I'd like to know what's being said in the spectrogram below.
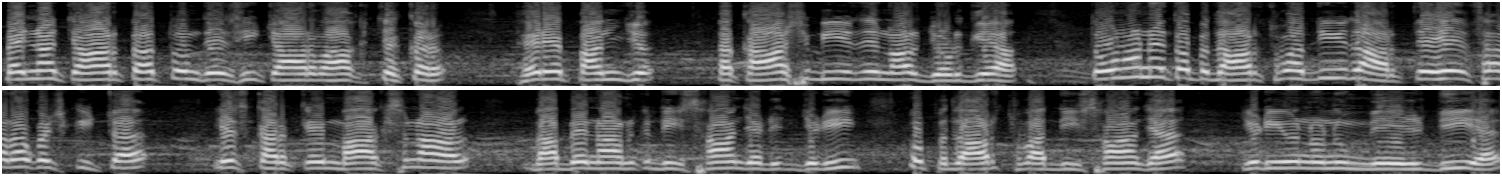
ਪਹਿਲਾਂ ਚਾਰ ਤੱਤ ਹੁੰਦੇ ਸੀ, ਚਾਰ ਵਾਕ ਚੱਕਰ, ਫਿਰ ਇਹ ਪੰਜ, ਆਕਾਸ਼ ਵੀ ਇਹਦੇ ਨਾਲ ਜੁੜ ਗਿਆ। ਤਾਂ ਉਹਨਾਂ ਨੇ ਤਾਂ ਪਦਾਰਥਵਾਦੀ ਆਧਾਰ ਤੇ ਇਹ ਸਾਰਾ ਕੁਝ ਕੀਤਾ। ਇਸ ਕਰਕੇ ਮਾਰਕਸ ਨਾਲ ਬਾਬੇ ਨਾਨਕ ਦੀ ਸਾਂਝ ਜਿਹੜੀ ਉਹ ਪਦਾਰਥਵਾਦੀ ਸਾਂਝ ਹੈ, ਜਿਹੜੀ ਉਹਨਾਂ ਨੂੰ ਮਿਲਦੀ ਹੈ।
